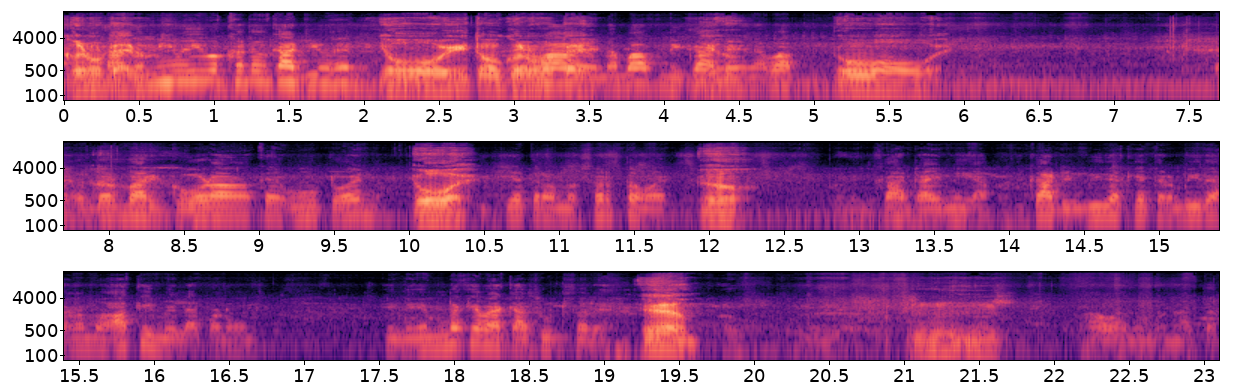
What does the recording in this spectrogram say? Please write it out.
ઘણો ટાઈમ ગમી એ વખત કાઢ્યું હે ને. ઓહો એ તો ઘણો ટાઈમ એના બાપની કાઢે એના બાપની. ઓહો ઓહો. દરબારી ઘોડા કે ઊંટ હોય ને હોય. ખેતરામાં સરતા હોય. હા. પણ કાઢાય નહીં આપણે કાઢીને બીજા ખેતર બીજા આમાં હાકી મેલ્યા પણ હું એને એમ ન કહેવાય કે આ છૂટ સરે એમ. આવા જમાના હતા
